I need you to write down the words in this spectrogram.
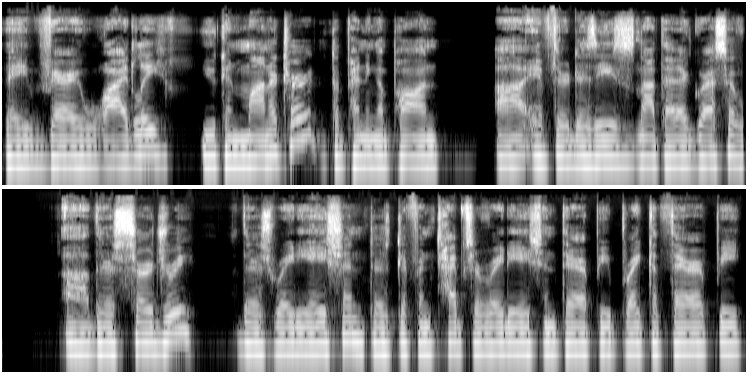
they vary widely. You can monitor it depending upon uh, if their disease is not that aggressive. Uh, there's surgery there's radiation. There's different types of radiation therapy, brachytherapy,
